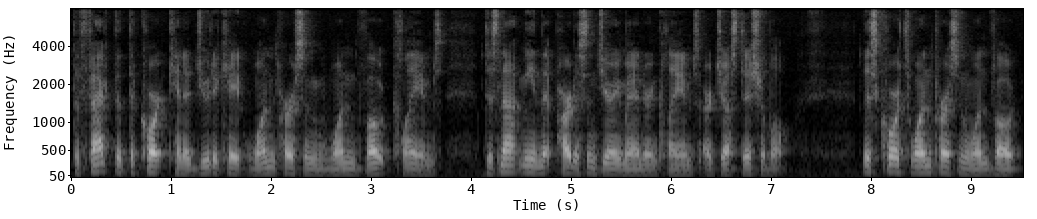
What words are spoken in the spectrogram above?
The fact that the court can adjudicate one person, one vote claims does not mean that partisan gerrymandering claims are justiciable. This court's one person, one vote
